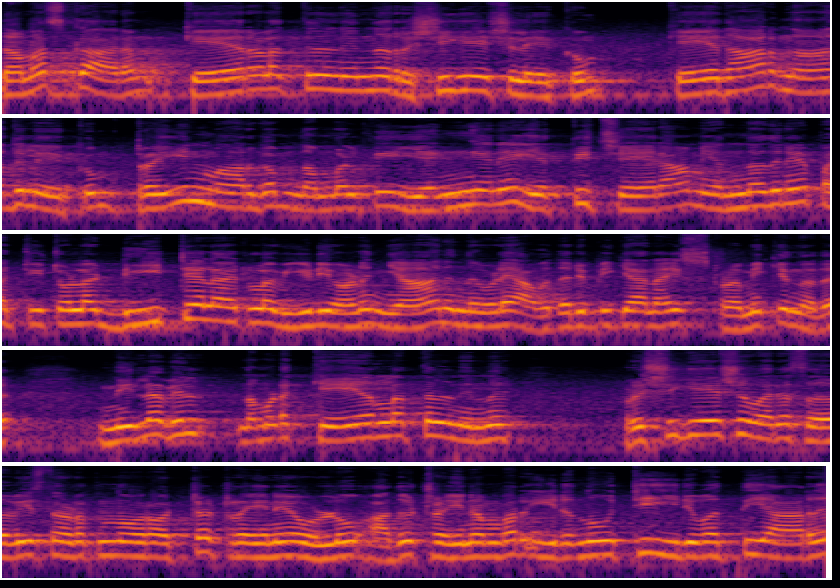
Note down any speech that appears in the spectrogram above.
നമസ്കാരം. കേരളത്തിൽ നിന്ന് ഋഷികേശിലേക്കും കേദാർനാഥിലേക്കും ട്രെയിൻ മാർഗം നമ്മൾക്ക് എങ്ങനെ എത്തിച്ചേരാം എന്നതിനെ പറ്റിയിട്ടുള്ള ഡീറ്റെയിൽ ആയിട്ടുള്ള വീഡിയോ ആണ് ഞാൻ ഇന്നിവിടെ അവതരിപ്പിക്കാനായി ശ്രമിക്കുന്നത്. നിലവിൽ നമ്മുടെ കേരളത്തിൽ നിന്ന് ഋഷികേശ് വരെ സർവീസ് നടത്തുന്ന ഒരൊറ്റ ട്രെയിനേ ഉള്ളൂ. അത് ട്രെയിൻ നമ്പർ ഇരുന്നൂറ്റി ഇരുപത്തി ആറ്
